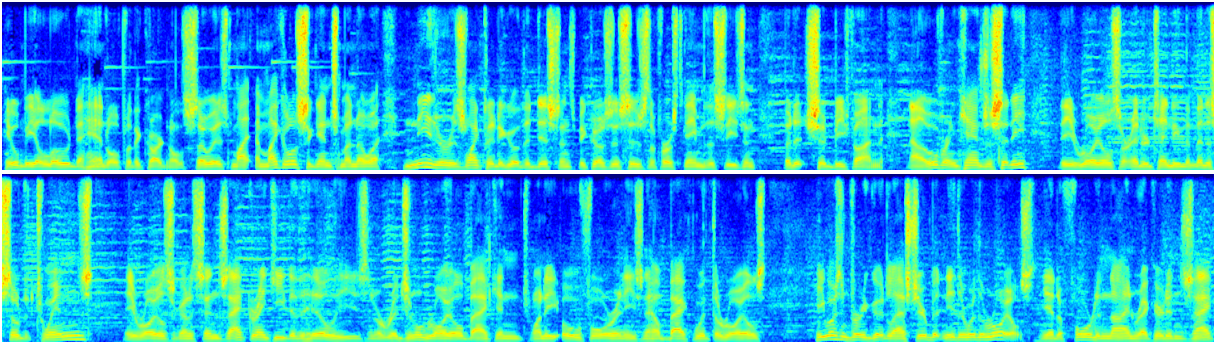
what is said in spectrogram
He'll be a load to handle for the Cardinals. So is My- Mikolas against Manoah. Neither is likely to go the distance because this is the first game of the season, but it should be fun. Now, over in Kansas City, the Royals are entertaining the Minnesota Twins. The Royals are going to send Zach Greinke to the Hill. He's an original Royal back in 2004, and he's now back with the Royals. He wasn't very good last year, but neither were the Royals. He had a four to nine record, and Zach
